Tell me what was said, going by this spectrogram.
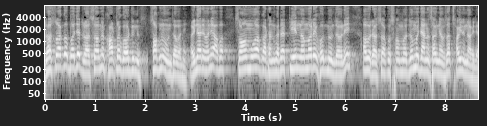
रसुवाको बजेट रसुवामै खर्च गरिदिनुहोस्। सक्नुहुन्छ भने। होइन अरे भने अब समूह गठन गरेर पेन नम्बरै खोज्नुहुन्छ भने अब रसुवाको समूह जम्मै जान सक्ने अवस्था छैनन् अहिले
